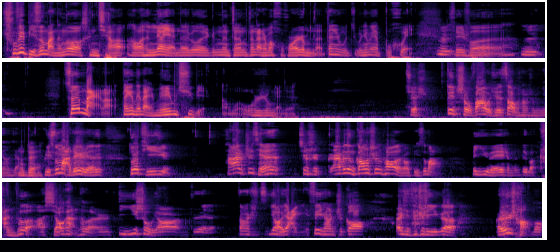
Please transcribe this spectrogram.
除非比苏马能够很强，好吧，很亮眼的给我那整整点什么活儿什么的，但是我我认为也不会，嗯所以说嗯，虽然买了，但跟没买没什么区别啊，我我是这种感觉。确实对首发我觉得造不成什么影响嗯，。对，比苏马这个人，多提一句，他之前就是埃弗顿刚升超的时候，比苏马被誉为什么对吧？坎特啊，小坎特是第一受邀什么之类的，当时要价也非常之高，而且他是一个儿场梦，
